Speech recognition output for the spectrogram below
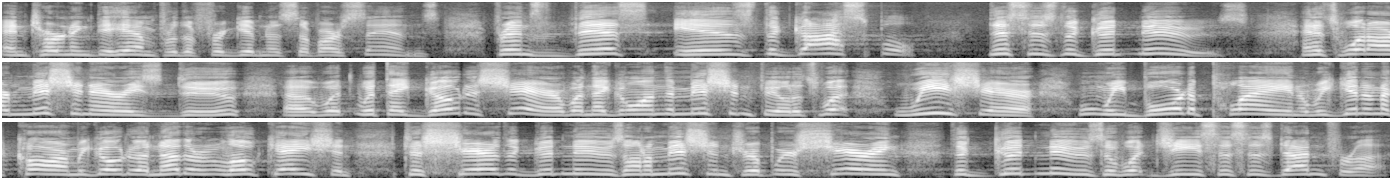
and turning to Him for the forgiveness of our sins. Friends, this is the gospel. This is the good news. And it's what our missionaries do, uh, what, what they go to share when they go on the mission field. It's what we share when we board a plane or we get in a car and we go to another location to share the good news on a mission trip. We're sharing the good news of what Jesus has done for us.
